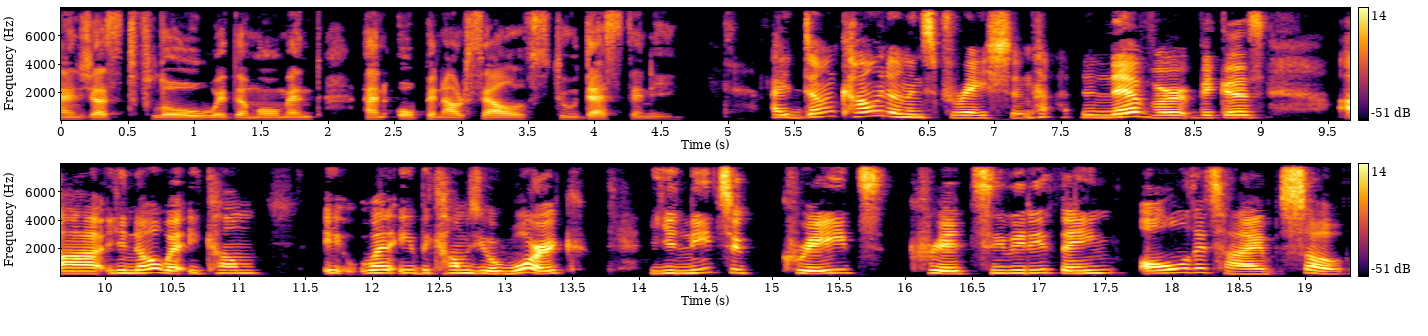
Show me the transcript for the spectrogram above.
and just flow with the moment and open ourselves to destiny? i don't count on inspiration never because uh you know when it come it when it becomes your work you need to create creativity thing all the time so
